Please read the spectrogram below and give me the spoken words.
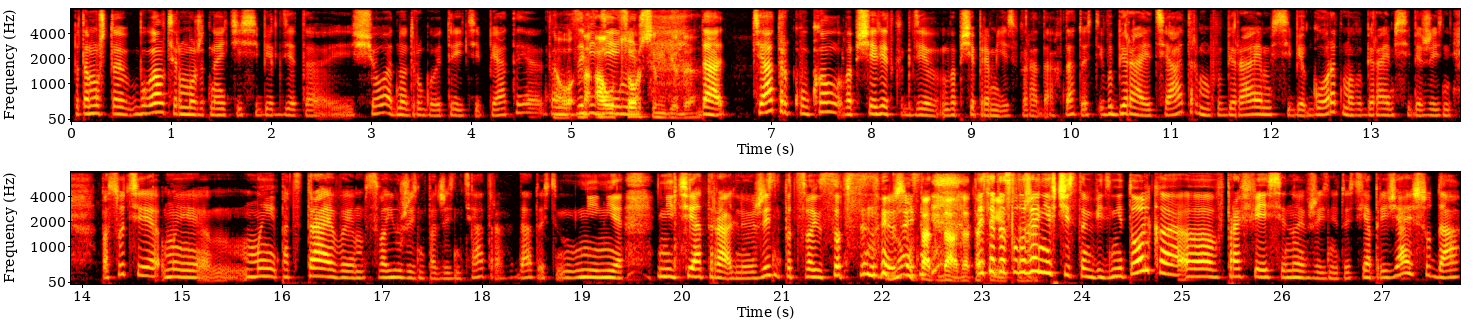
Потому что бухгалтер может найти себе где-то еще одно, другое, третье, пятое там, А, на заведение. аутсорсинге, да. Да, театр кукол вообще редко где вообще прям есть в городах, да, то есть выбирая театр, мы выбираем себе город, мы выбираем себе жизнь. По сути, мы, мы подстраиваем свою жизнь под жизнь театра, да, то есть не, не, не театральную жизнь под свою собственную Ну, жизнь. так, да, да, То есть это есть, да. служение в чистом виде, не только э, в профессии, но и в жизни. То есть я приезжаю сюда,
